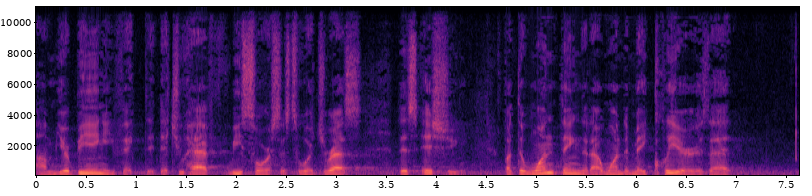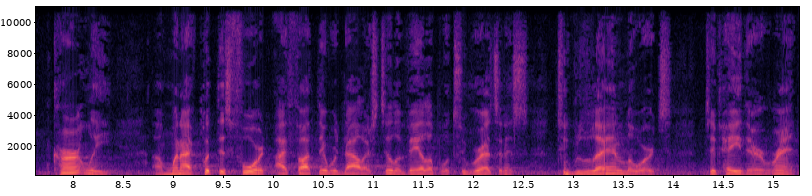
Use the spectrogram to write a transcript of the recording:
um, you're being evicted, that you have resources to address this issue. But the one thing that I wanted to make clear is that currently, um, when I put this forward, I thought there were dollars still available to residents, to landlords to pay their rent.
